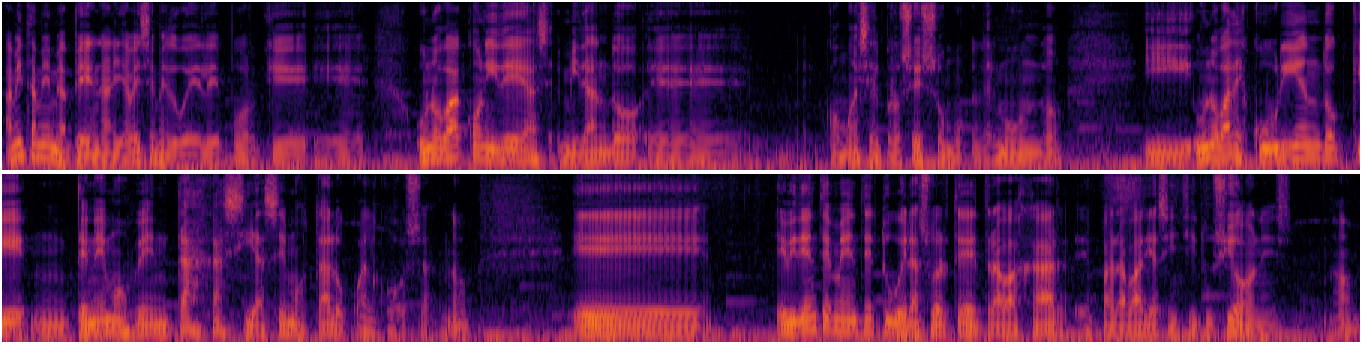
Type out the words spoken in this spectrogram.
A mí también me apena y a veces me duele porque eh, uno va con ideas mirando eh, cómo es el proceso del mundo y uno va descubriendo que mm, tenemos ventajas si hacemos tal o cual cosa, ¿no? Eh, evidentemente tuve la suerte de trabajar para varias instituciones, ¿no?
